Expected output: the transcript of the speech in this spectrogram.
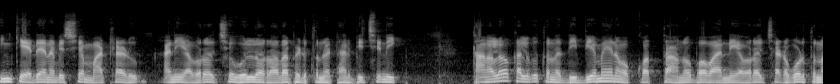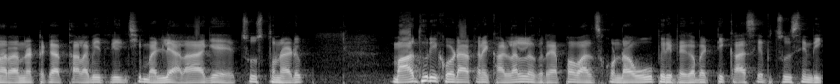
ఇంకేదైనా విషయం మాట్లాడు అని ఎవరో చెవుల్లో రొద పెడుతున్నట్టు అనిపించింది. తనలో కలుగుతున్న దివ్యమైన ఒక కొత్త అనుభవాన్ని ఎవరో చెడగొడుతున్నారు అన్నట్టుగా తల విదిరించి మళ్ళీ అలాగే చూస్తున్నాడు. మాధురి కూడా అతని కళ్ళల్లోకి రెప్పవాల్చకుండా ఊపిరి బిగబట్టి కాసేపు చూసింది.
